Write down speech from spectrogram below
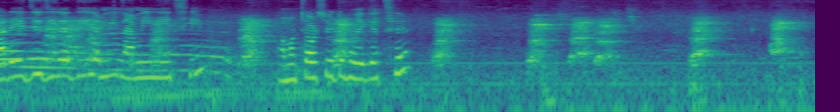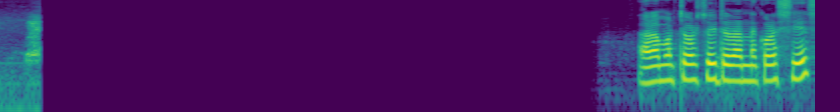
আর এই যে জিরা দিয়ে আমি নামিয়ে নিয়েছি। আমার চরচড়িটা হয়ে গেছে। আর আমার চরচড়িটা রান্না করা শেষ।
